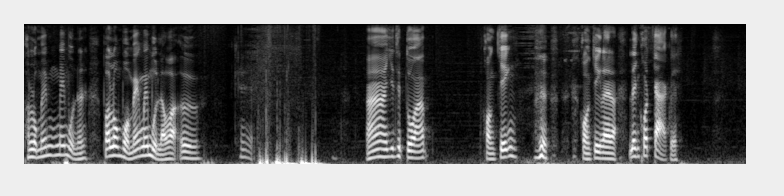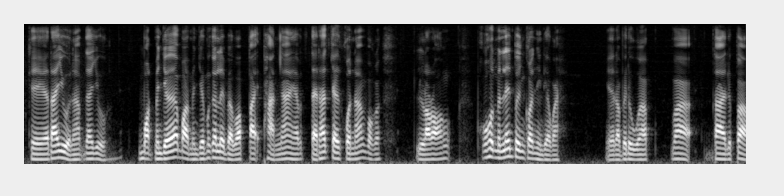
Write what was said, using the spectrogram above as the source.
พัดลมไม่ไม่หมุนนะพัดลมผมแม่งไม่หมุนแล้วอะเออแค่อ่ายี่สิบตัวครับ ของจริง ของจริงเลยล่ะ เล่นโคตรกากเลย โอเคได้อยู่นะครับ ได้อยู่ บอทมันเยอะ บอทมันเยอะมันก็เลยแบบว่าไปผ่านง่ายครับ แต่ถ้าเจอคนนะบอกร้องเพราะคนมันเล่นปืนกลอย่างเดียวไงเดี๋ยวเราไปดูครับ ว่าได้หรือเปล่า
